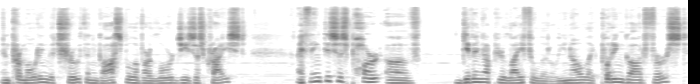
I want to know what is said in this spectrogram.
and promoting the truth and gospel of our Lord Jesus Christ, I think this is part of giving up your life a little, you know, like putting God first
